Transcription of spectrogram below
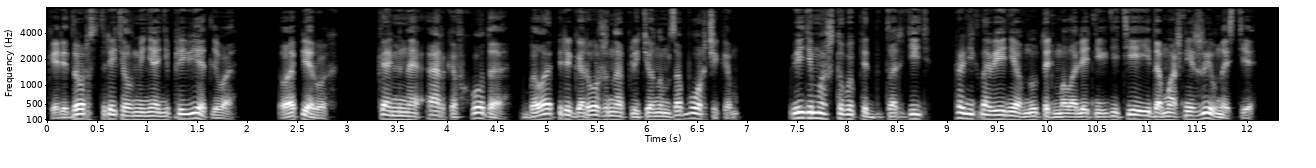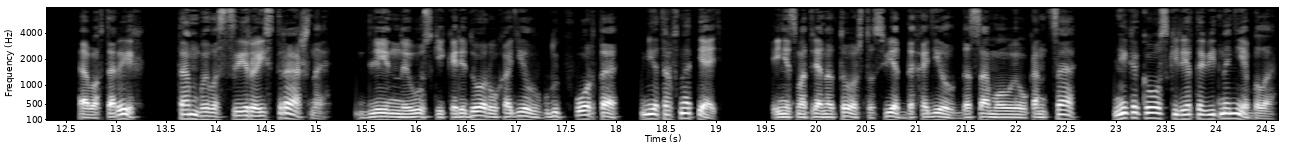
Коридор встретил меня неприветливо. Во-первых, Каменная арка входа была перегорожена плетеным заборчиком, видимо, чтобы предотвратить проникновение внутрь малолетних детей и домашней живности. А во-вторых, там было сыро и страшно. Длинный узкий коридор уходил вглубь форта метров на пять, и несмотря на то, что свет доходил до самого его конца, никакого скелета видно не было.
